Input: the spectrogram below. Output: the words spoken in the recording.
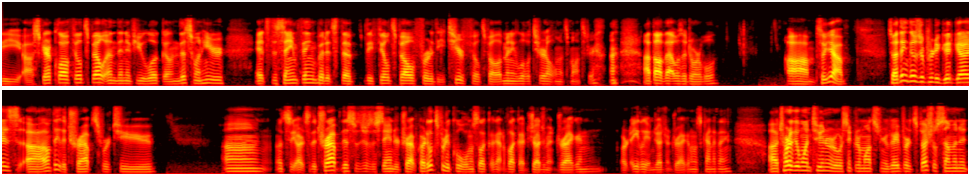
the uh, Scareclaw field spell, and then if you look on this one here, it's the same thing, but it's the the field spell for the tier field spell, a mini little Tearlaments monster. I thought that was adorable. Um, so yeah, so I think those are pretty good guys. Uh, I don't think the traps were too. Um, let's see. All right, so the trap. This was just a standard trap card. It looks pretty cool, almost like kind of like a Judgment Dragon or Alien Judgment Dragon, this kind of thing. Uh, target one tuner or synchro monster in your graveyard, special summon it,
